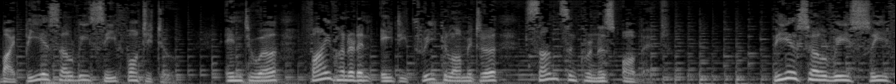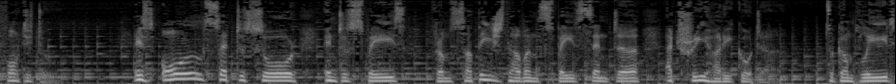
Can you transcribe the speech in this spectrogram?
by PSLV C-42 into a 583 km sun-synchronous orbit. PSLV C-42 is all set to soar into space from Satish Dhawan Space Center at Sriharikota to complete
